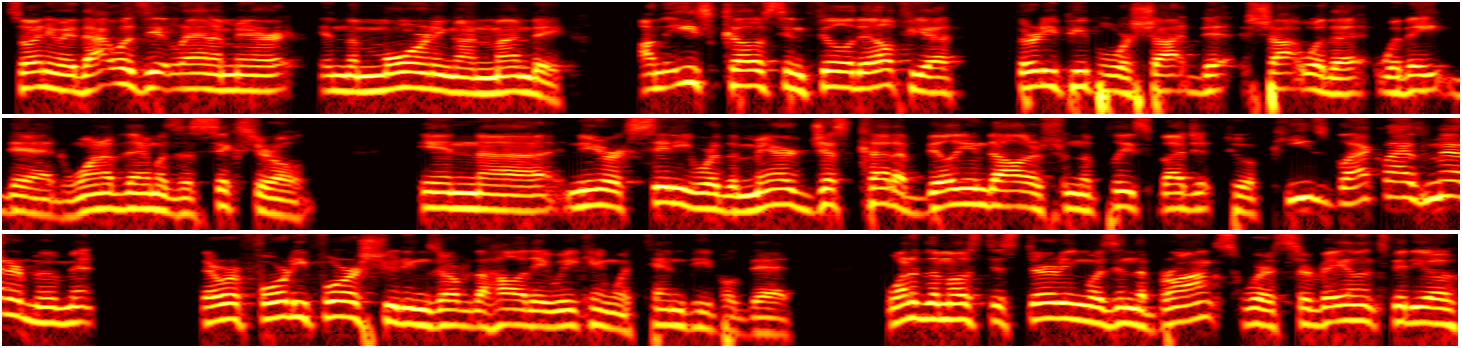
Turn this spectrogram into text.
So anyway, that was the Atlanta mayor in the morning on Monday. On the East Coast in Philadelphia, 30 people were shot de- shot with a with eight dead. One of them was a 6-year-old. In uh, New York City where the mayor just cut a billion dollars from the police budget to appease Black Lives Matter movement, there were 44 shootings over the holiday weekend with 10 people dead. One of the most disturbing was in the Bronx, where surveillance video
